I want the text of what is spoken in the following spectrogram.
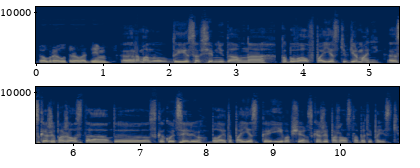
Доброе утро, Вадим. Э, Роман, ты совсем недавно побывал в поездке в Германии. Э, скажи, пожалуйста, э, с какой целью была эта поездка и вообще расскажи, пожалуйста, об этой поездке.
